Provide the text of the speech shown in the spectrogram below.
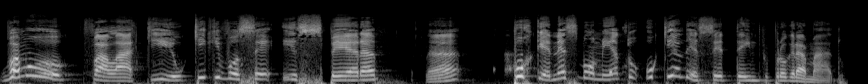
Vamos falar aqui o que, que você espera né, porque nesse momento, o que a DC tem programado?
